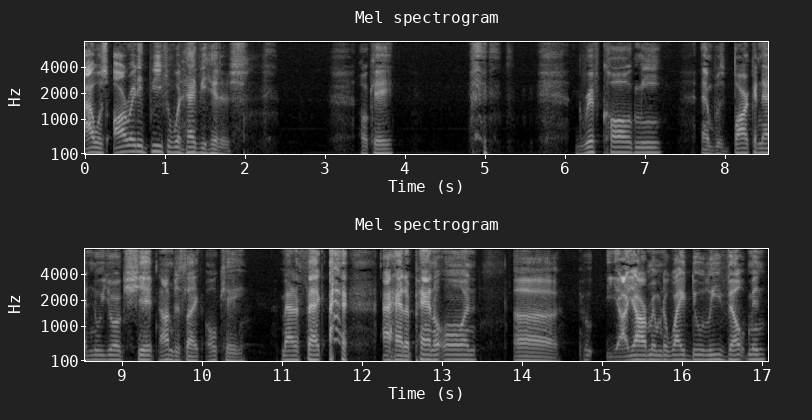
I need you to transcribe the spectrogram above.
I was already beefing with heavy hitters. Okay. Griff called me and was barking that New York shit. I'm just like, okay. Matter of fact, I had a panel on. Uh, who, y'all, y'all remember the white dude Lee Veltman?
